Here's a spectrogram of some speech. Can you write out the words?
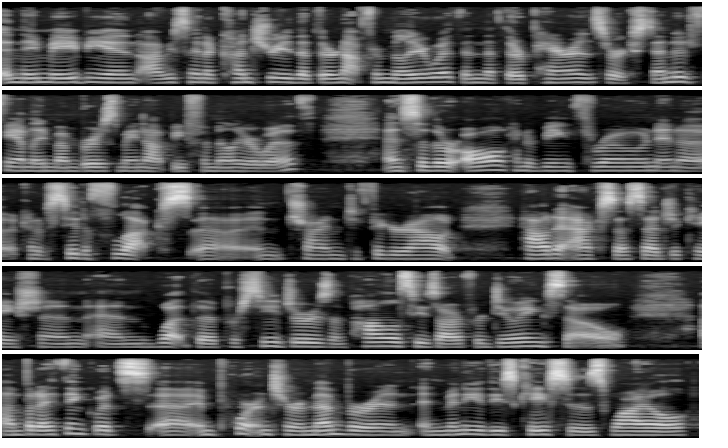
and they may be in obviously in a country that they're not familiar with and that their parents or extended family members may not be familiar with. And so they're all kind of being thrown in a kind of state of flux uh, and trying to figure out how to access education and what the procedures and policies are for doing so. Um, but i think what's uh, important to remember in, in many of these cases while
